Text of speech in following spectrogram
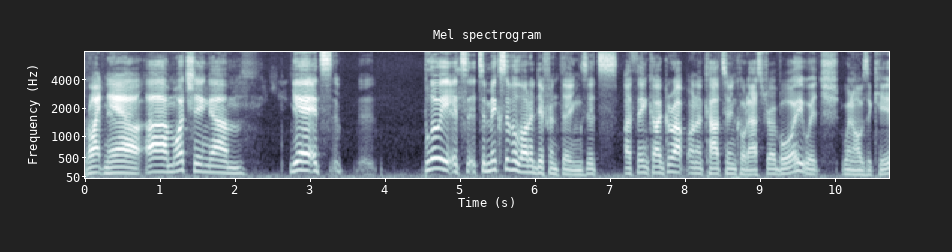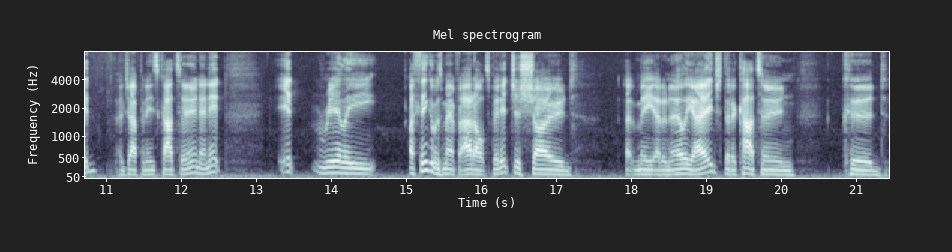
Right now, I'm watching. Um, yeah, it's uh, Bluey. It's it's a mix of a lot of different things. It's I think I grew up on a cartoon called Astro Boy, which when I was a kid, a Japanese cartoon, and it it really, I think it was meant for adults, but it just showed at me at an early age that a cartoon could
